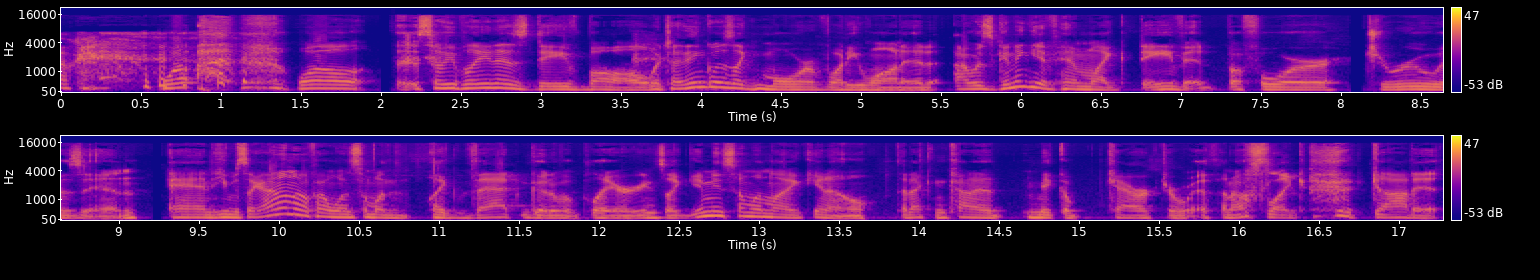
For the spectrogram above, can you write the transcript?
okay. well, well, so he played as Dave Ball, which I think was like more of what he wanted. I was gonna give him like David before Drew was in, and he was like, I don't know if I want someone like that good of a player. He's like, give me someone like you know that I can kind of make a character with, and I was like, got it.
